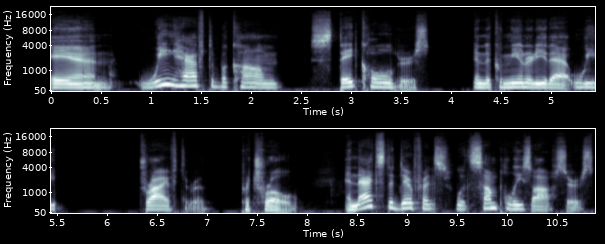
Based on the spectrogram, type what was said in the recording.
And we have to become stakeholders in the community that we drive through, patrol. And that's the difference with some police officers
